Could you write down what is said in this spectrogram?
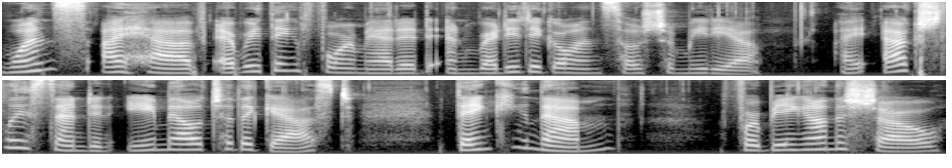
once I have everything formatted and ready to go on social media, I actually send an email to the guest thanking them for being on the show,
